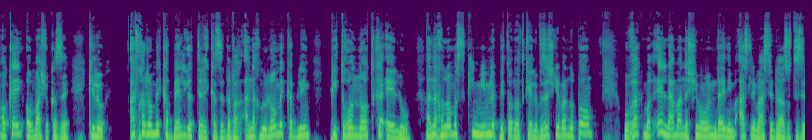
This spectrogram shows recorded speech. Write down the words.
אוקיי? או משהו כזה. כאילו אף אחד לא מקבל יותר כזה דבר. אנחנו לא מקבלים פתרונות כאלו. אנחנו לא מסכימים לפתרונות כאלו. וזה שקיבלנו פה הוא רק מראה למה אנשים אומרים די נמאס לי מהסדרה הזאת. זה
